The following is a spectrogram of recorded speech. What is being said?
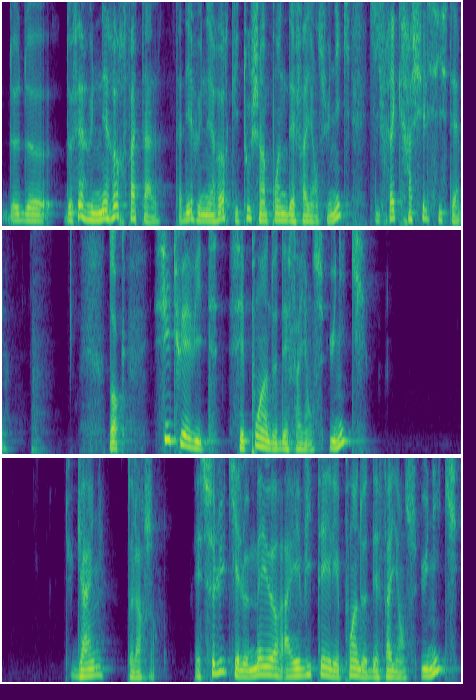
de, faire une erreur fatale, c'est-à-dire une erreur qui touche un point de défaillance unique qui ferait cracher le système. Donc, si tu évites ces points de défaillance uniques, tu gagnes de l'argent. Et celui qui est le meilleur à éviter les points de défaillance uniques,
